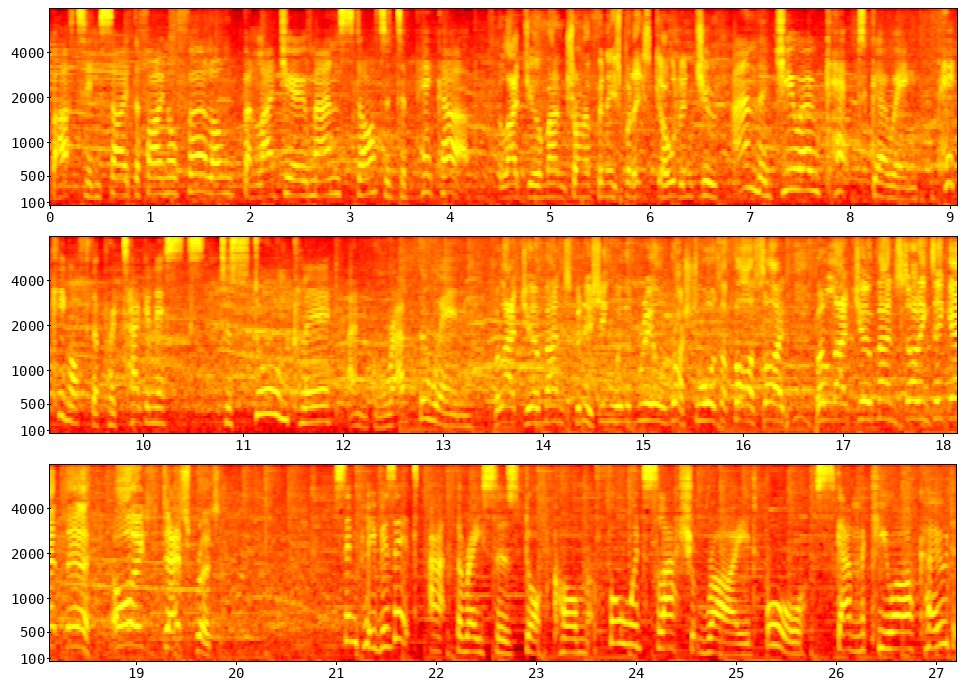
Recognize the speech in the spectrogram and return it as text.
But inside the final furlong, Bellagio Man started to pick up. Bellagio Man trying to finish, but it's Golden Duke. And the duo kept going, picking off the protagonists to storm clear and grab the win. Bellagio Man's finishing with a real rush towards the far side. Bellagio Man starting to get there. Oh, it's desperate. Simply visit at theraces.com forward slash ride or scan the QR code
